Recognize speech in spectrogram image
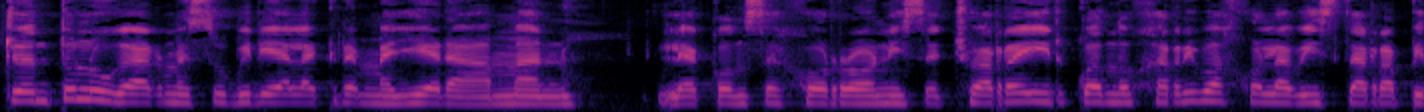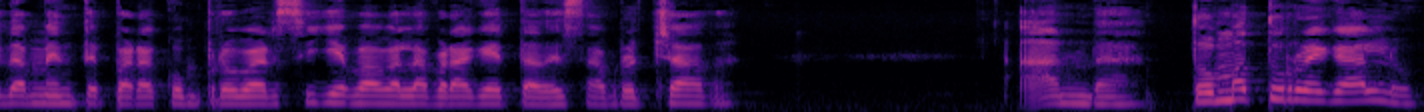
Yo en tu lugar me subiría la cremallera a mano, le aconsejó Ron y se echó a reír cuando Harry bajó la vista rápidamente para comprobar si llevaba la bragueta desabrochada. Anda, toma tu regalo.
